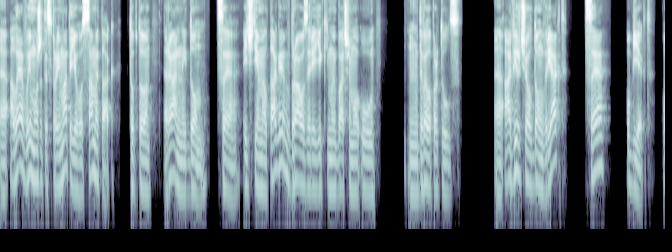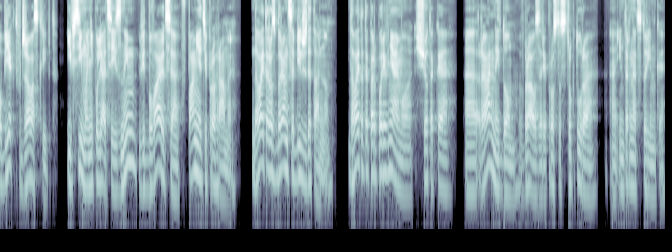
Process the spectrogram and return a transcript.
Е, Але ви можете сприймати його саме так. Тобто, реальний DOM – це HTML-таги в браузері, які ми бачимо у Developer Tools. Е, А Virtual DOM в React це об'єкт, об'єкт в JavaScript. І всі маніпуляції з ним відбуваються в пам'яті програми. Давайте розберемо це більш детально. Давайте тепер порівняємо, що таке е, реальний DOM в браузері, просто структура інтернет-сторінки,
